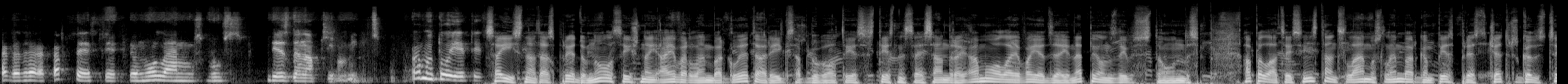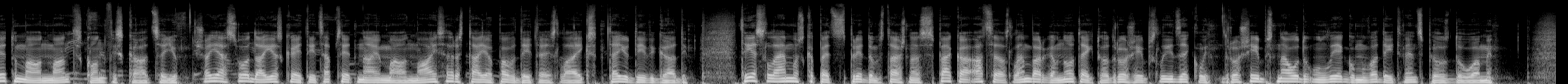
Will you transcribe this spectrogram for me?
Tagad varat apsēsties, jo nolēmums būs diezgan apjomīgs. Pamatojieties! Saīsinātā sprieduma nolasīšanai Aivara Lemberga lietā Rīgas apgabala tiesas tiesnesēji Sandrai Amolai vajadzēja nepilnas divas stundas. Apelācijas instance lēmus Lembergam piespriest četrus gadus cietumā un mantas konfiskāciju. Šajā sodā ieskaitīts apcietinājumā un mājas arestā jau pavadītais laiks - teju divi gadi. Tiesa lēmus, ka pēc sprieduma stāšanās spēkā atcels Lembergam noteikto drošības līdzekli, drošības naudu un liegumu vadīt Ventspils domi.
